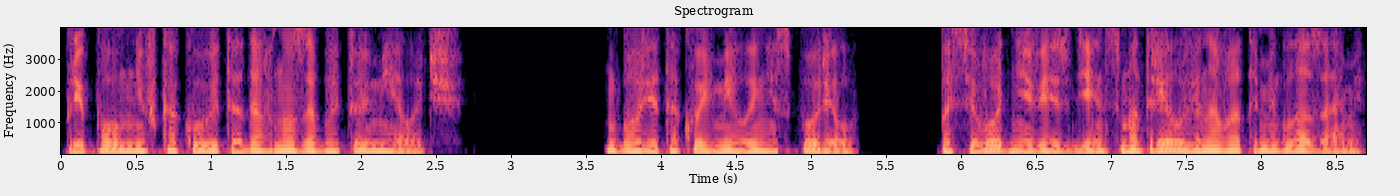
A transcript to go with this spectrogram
припомнив какую-то давно забытую мелочь. Боря такой милый не спорил, а сегодня весь день смотрел виноватыми глазами,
